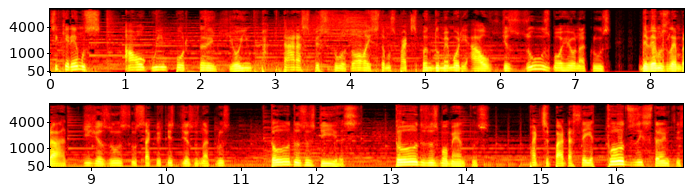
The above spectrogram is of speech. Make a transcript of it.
Se queremos algo importante ou impactar as pessoas, ó, oh, estamos participando do memorial, Jesus morreu na cruz. Devemos lembrar de Jesus, o sacrifício de Jesus na cruz, todos os dias, todos os momentos. Participar da ceia todos os instantes.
